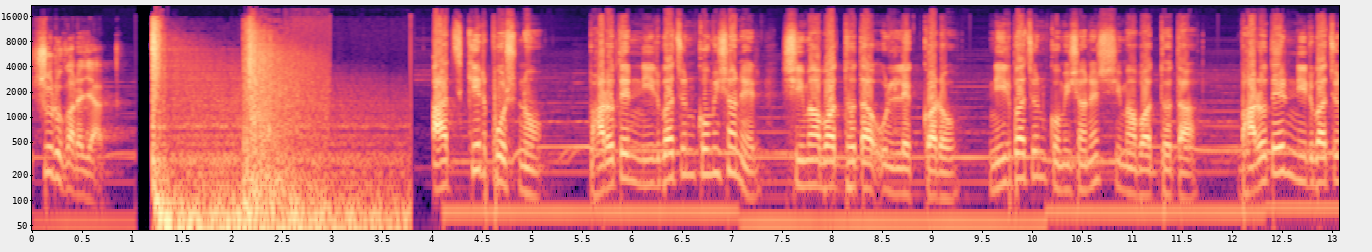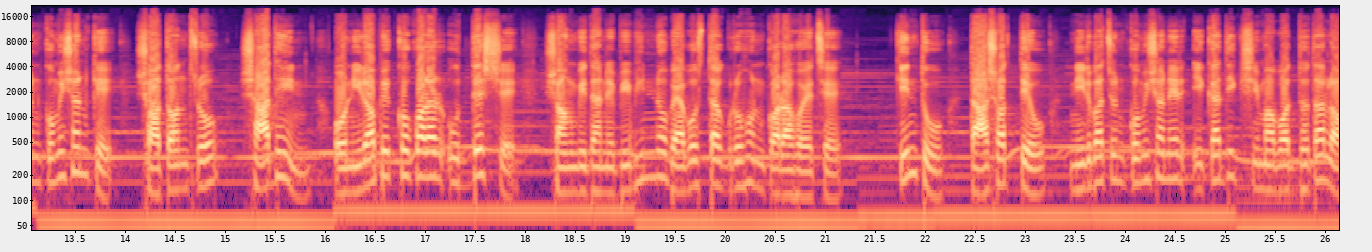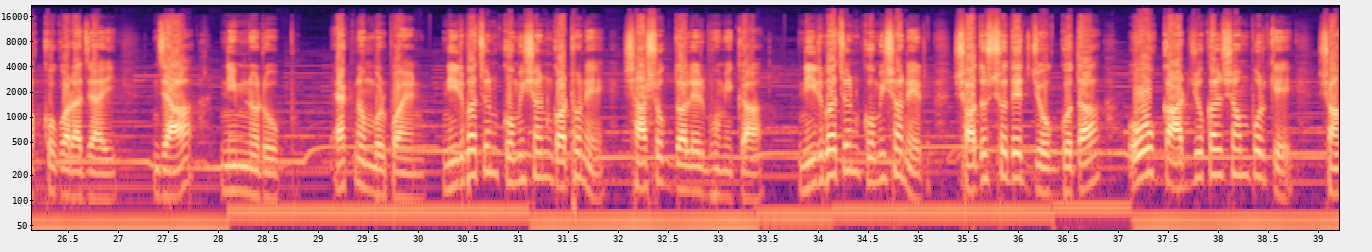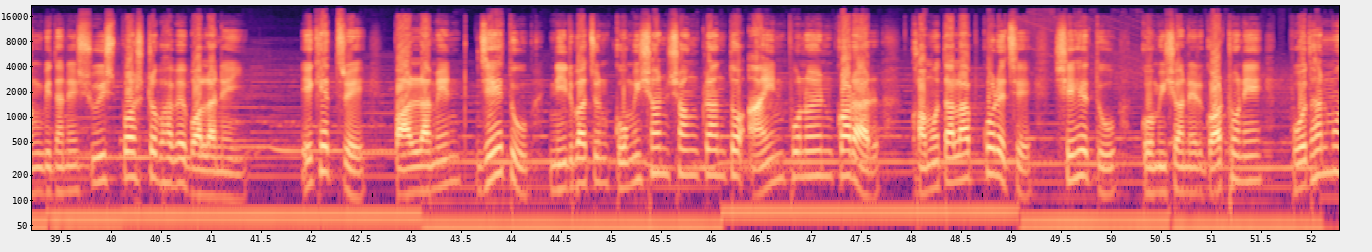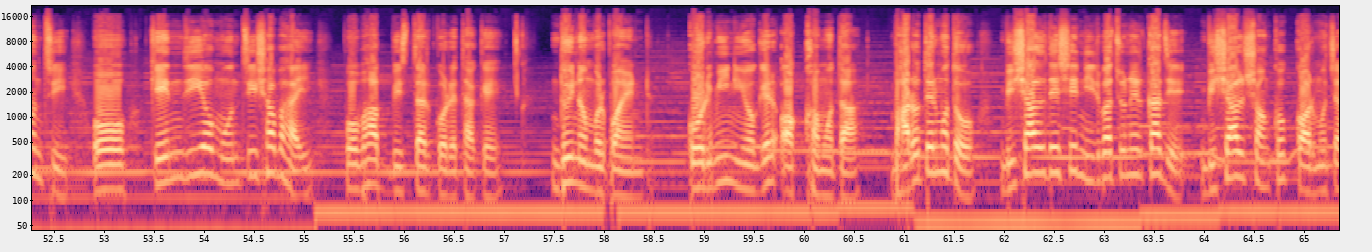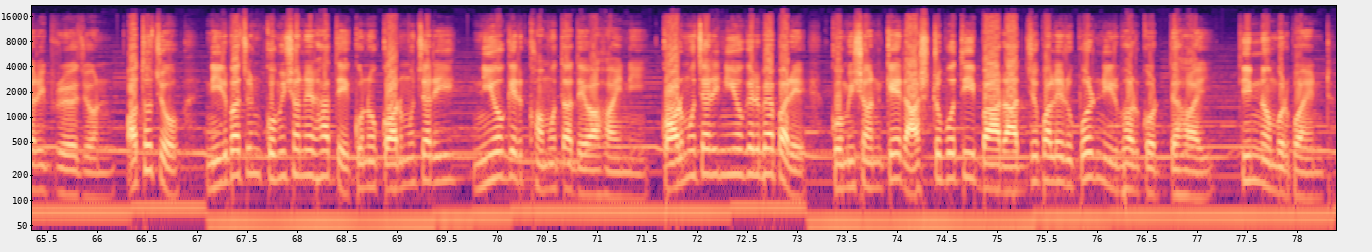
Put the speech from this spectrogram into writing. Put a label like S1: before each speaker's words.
S1: শুরু করা যাক।
S2: আজকের প্রশ্ন, ভারতের নির্বাচন কমিশনের সীমাবদ্ধতা উল্লেখ করো। নির্বাচন কমিশনের সীমাবদ্ধতা, ভারতের নির্বাচন কমিশনকে স্বতন্ত্র, স্বাধীন ও নিরপেক্ষ করার উদ্দেশ্যে সংবিধানে বিভিন্ন ব্যবস্থা গ্রহণ করা হয়েছে। কিন্তু তা সত্ত্বেও নির্বাচন কমিশনের একাধিক সীমাবদ্ধতা লক্ষ্য করা যায়, যা নিম্নরূপ। এক নম্বর পয়েন্ট, নির্বাচন কমিশন গঠনে শাসক দলের ভূমিকা। নির্বাচন কমিশনের সদস্যদের যোগ্যতা ও কার্যকাল সম্পর্কে সংবিধানে সুস্পষ্টভাবে বলা নেই। এক্ষেত্রে পার্লামেন্ট যেহেতু নির্বাচন কমিশন সংক্রান্ত আইন প্রণয়ন করার ক্ষমতা লাভ করেছে, সেহেতু কমিশনের গঠনে প্রধানমন্ত্রী ও কেন্দ্রীয় মন্ত্রিসভায় প্রভাব বিস্তার করে থাকে। দুই নম্বর পয়েন্ট কর্মী নিয়োগের অক্ষমতা। ভারতের মতো বিশাল দেশে নির্বাচনের কাজে বিশাল সংখ্যক কর্মচারী প্রয়োজন। অথচ নির্বাচন কমিশনের হাতে কোনো কর্মচারী নিয়োগের ক্ষমতা দেওয়া হয়নি। কর্মচারী নিয়োগের ব্যাপারে কমিশনকে রাষ্ট্রপতি বা রাজ্যপালের উপর নির্ভর করতে হয়। তিন নম্বর পয়েন্ট।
